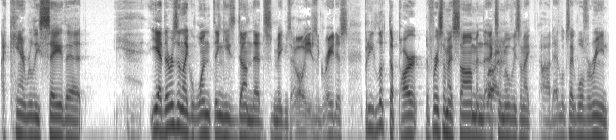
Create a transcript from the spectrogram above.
I can't really say that. Yeah, there isn't like one thing he's done that's making me say, "Oh, he's the greatest." But he looked the part. The first time I saw him in the Right. X Men movies, I'm like, "Oh, that looks like Wolverine."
